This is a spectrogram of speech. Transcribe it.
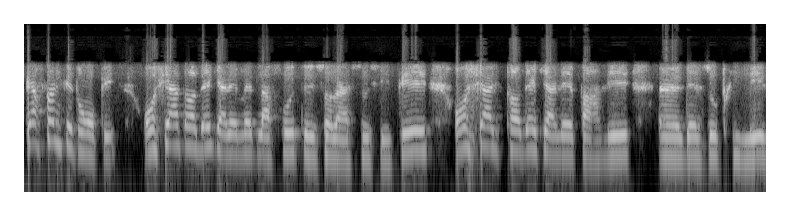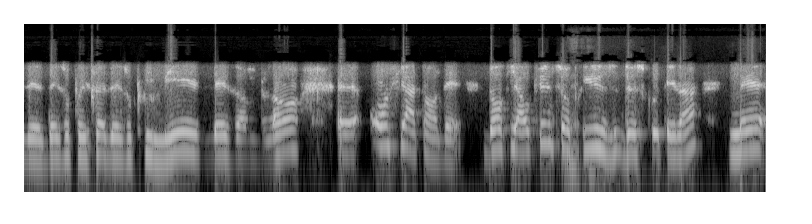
personne s'est trompé. On s'y attendait qu'il allait mettre la faute sur la société. On s'y attendait qu'il allait parler euh, des opprimés, des, des oppresseurs, des opprimés, des hommes blancs. Euh, on s'y attendait. Donc il n'y a aucune surprise de ce côté-là. Mais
